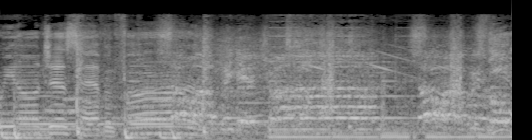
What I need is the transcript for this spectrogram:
we all just having fun. So up, we get drunk. So what we smoke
